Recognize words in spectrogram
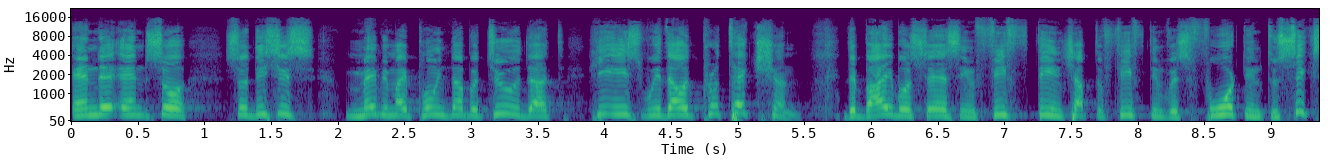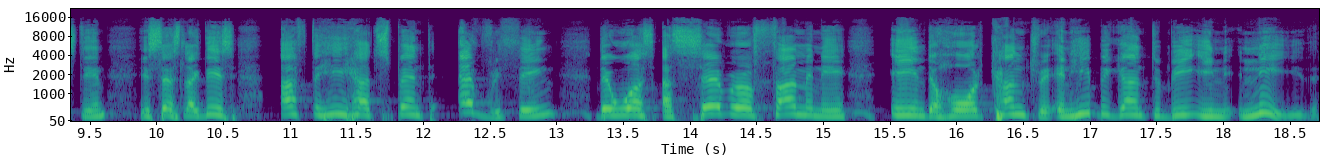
And, and so, so this is maybe my point number two that he is without protection. The Bible says in 15, chapter 15, verse 14 to 16, it says like this After he had spent everything, there was a severe famine in the whole country, and he began to be in need.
